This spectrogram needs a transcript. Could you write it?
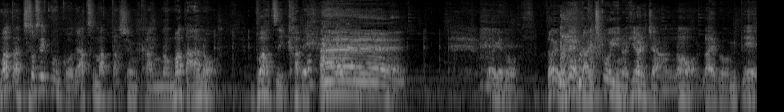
また千歳空港で集まった瞬間のまたあの分厚い壁。だへけどだけどね第一講義のひらりちゃんのライブを見て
